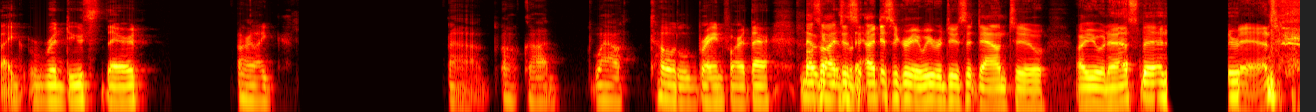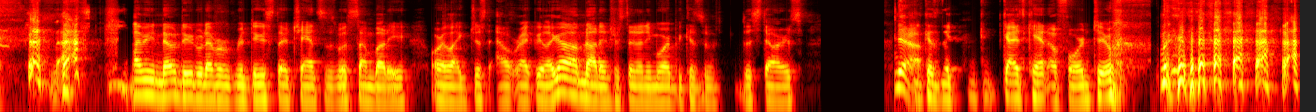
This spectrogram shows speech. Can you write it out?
like reduce their or like uh oh god wow total brain fart there no also, I just would I disagree. We reduce it down to, "Are you an ass man?" Man. I mean, no dude would ever reduce their chances with somebody or like just outright be like, "Oh, I'm not interested anymore because of the stars," yeah. because the guys can't afford to.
